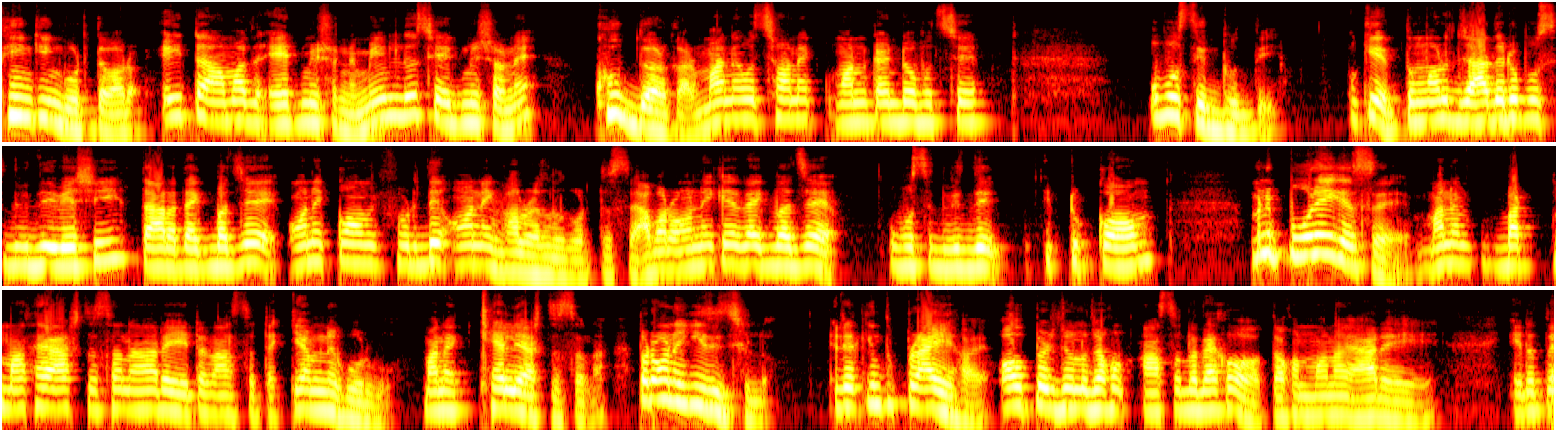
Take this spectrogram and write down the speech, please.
থিঙ্কিং করতে পারো? এইটা আমাদের অ্যাডমিশনে মেনলি হচ্ছে অ্যাডমিশনে খুব দরকার। মানে হচ্ছে অনেক ওয়ান কাইন্ড অফ হচ্ছে উপস্থিত বুদ্ধি। ওকে তোমার যাদের উপস্থিত বুদ্ধি বেশি, তারা দেখবা যে অনেক কম এফোর্ট দিয়ে অনেক ভালো রেজাল্ট করতেছে। আবার অনেকে দেখবা যে উপস্থিত বুদ্ধি একটু কম মানে পড়ে গেছে। মানে বাট মাথায় আসতেছে না, আরে এটার আনসারটা কেমনে করব? মানে খেলে আসতেছে না। বাট অনেক ইজি ছিল। এটা কিন্তু প্রায় হয়। অল্পের জন্য যখন আনসারটা দেখো, তখন মনে হয়, আরে, এটা তো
